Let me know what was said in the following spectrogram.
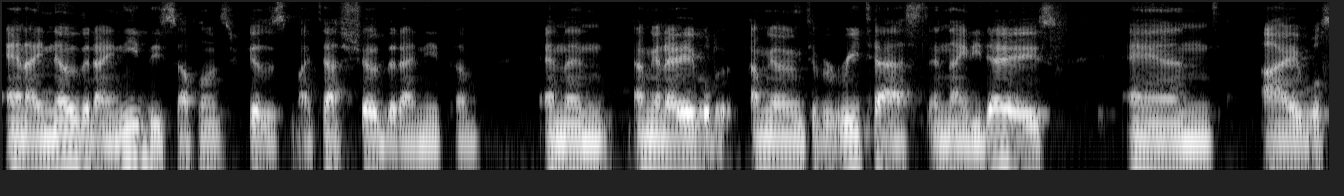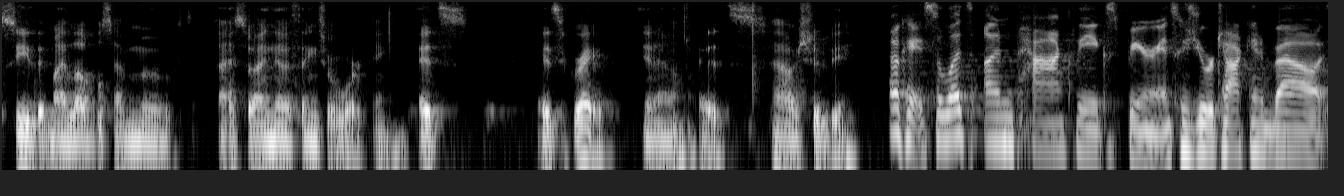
And I know that I need these supplements because my test showed that I need them. And then I'm gonna able to I'm going to retest in 90 days and I will see that my levels have moved. So I know things are working. It's it's great. You know, it's how it should be. Okay, so let's unpack the experience because you were talking about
